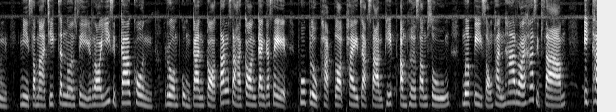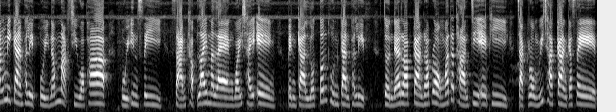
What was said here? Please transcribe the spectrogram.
ล มีสมาชิกจำนวน 429 คน รวมกลุ่มการก่อตั้งสหกรณ์การเกษตร ผู้ปลูกผักปลอดภัยจากสารพิษอำเภอซำสูง เมื่อปี 2553อีกทั้งมีการผลิตปุ๋ยน้ำหมักชีวภาพ ปุ๋ยอินทรีย์ สารขับไล่แมลงไว้ใช้เอง เป็นการลดต้นทุนการผลิต จนได้รับการรับรองมาตรฐาน GAP จากกรมวิชาการเกษตร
